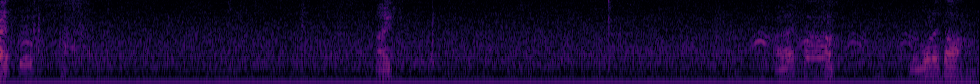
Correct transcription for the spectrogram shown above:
ナイスです。ナイス。新井さん登れた。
